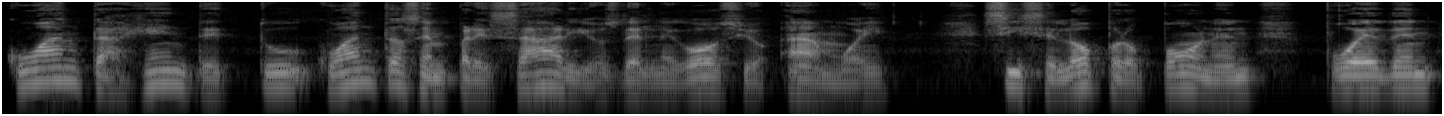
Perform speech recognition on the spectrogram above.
¿Cuánta gente tú, cuántos empresarios del negocio Amway, si se lo proponen, pueden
